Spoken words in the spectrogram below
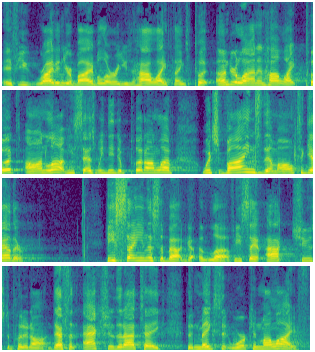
If you write in your Bible or you highlight things, put underline and highlight, put on love. He says we need to put on love, which binds them all together. He's saying this about love. He's saying, I choose to put it on. That's an action that I take that makes it work in my life.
